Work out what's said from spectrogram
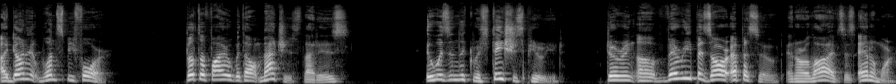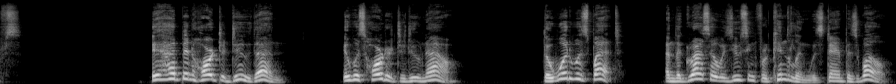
I'd done it once before. Built a fire without matches, that is. It was in the Cretaceous period, during a very bizarre episode in our lives as animorphs. It had been hard to do then. It was harder to do now. The wood was wet, and the grass I was using for kindling was damp as well,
